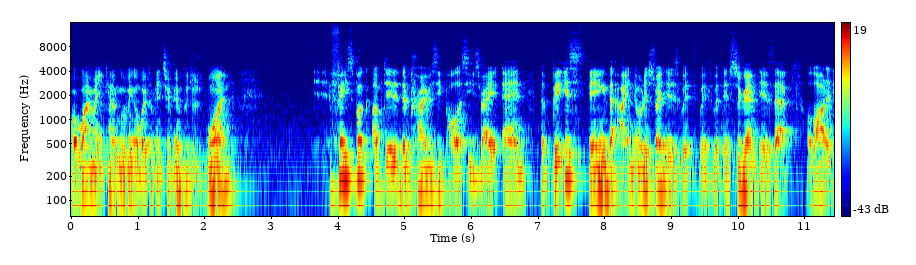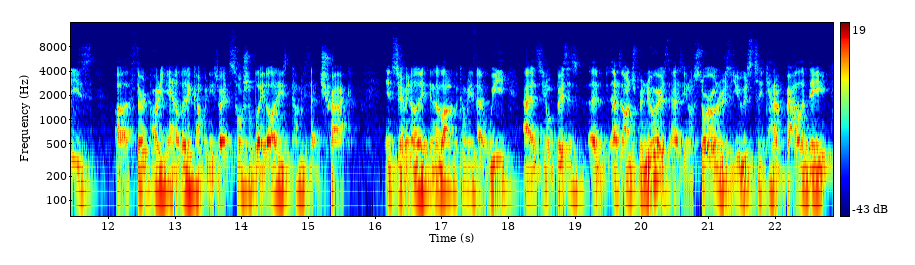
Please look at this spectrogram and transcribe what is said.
or why am I kind of moving away from Instagram influencers? One, Facebook updated their privacy policies, right? And the biggest thing that I noticed, right, is with, with, with Instagram is that a lot of these uh, third-party analytic companies, right, Social Blade, a lot of these companies that track Instagram Analytics, and a lot of the companies that we, as you know, business, uh, as entrepreneurs, as you know, store owners use to kind of validate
